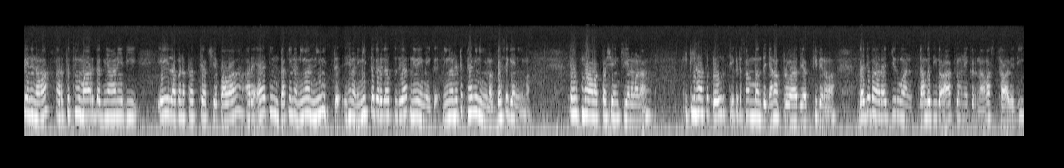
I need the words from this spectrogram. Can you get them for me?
පේනවා අර ප්‍රථම මාර්ග ඥානයේදී ඒ ලබන ප්‍රත්‍යක්ෂය පවා අර ඈතින් දකින නිවන් නිමිත්ත එහෙම නිමිත්ත කරගත්තු දෙයක් නෙවෙයි මේක. නිවනට පැමිණීමක්, බැස ගැනීමක්. උපමාවක් වශයෙන් කියනවා නම් ඉතිහාස ප්‍රවෘත්තියකට සම්බන්ධ ජනප්‍රවාදයක් තිබෙනවා. ගජබා රජුරුවන් දඹදිව ආක්‍රමණය කරන අවස්ථාවේදී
